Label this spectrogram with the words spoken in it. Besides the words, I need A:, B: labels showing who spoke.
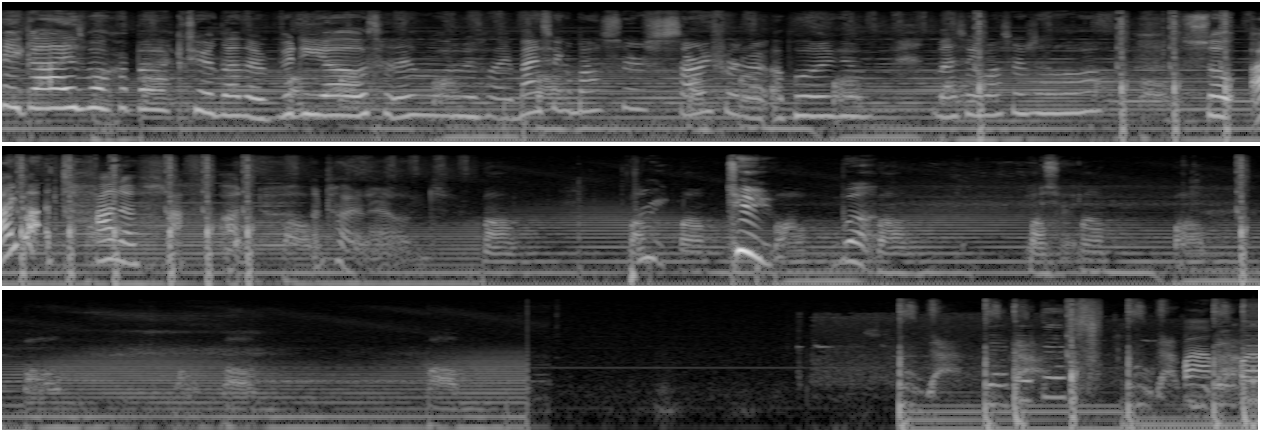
A: Hey guys, welcome back to another video. Today we're going to be playing My Singing Monsters. Sorry for the uploading of My Singing Monsters in a while. So I got a ton of stuff on on Planet Islands. Three, two, one. Let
